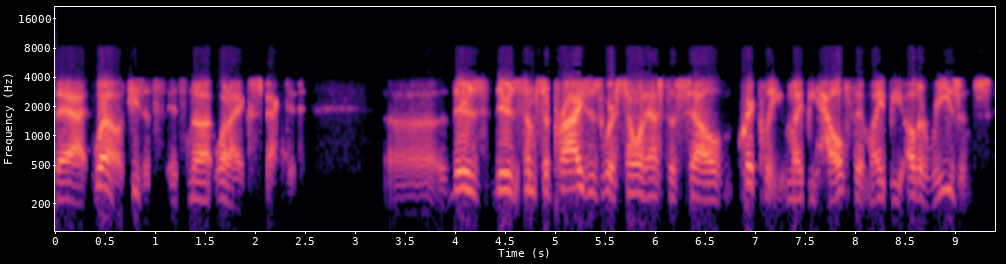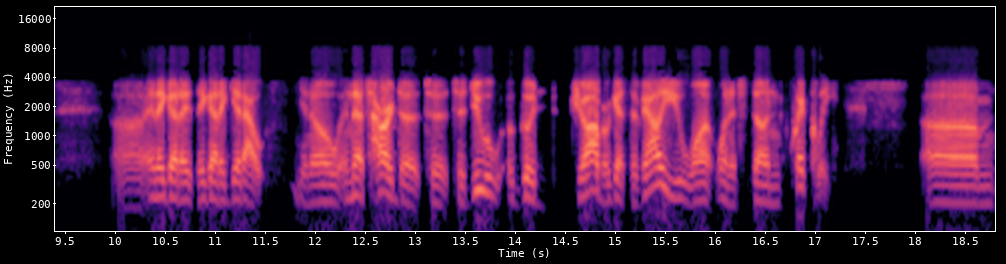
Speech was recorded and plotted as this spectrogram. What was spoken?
that well, geez, it's it's not what I expected. Uh, there's there's some surprises where someone has to sell quickly. It might be health, it might be other reasons, uh, and they gotta they gotta get out, you know, and that's hard to to to do a good job or get the value you want when it's done quickly. Um,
